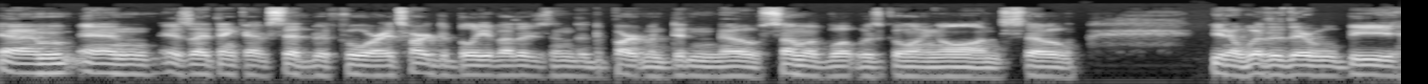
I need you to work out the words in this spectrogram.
Um, and as I think I've said before, it's hard to believe others in the department didn't know some of what was going on. So, you know, whether there will be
